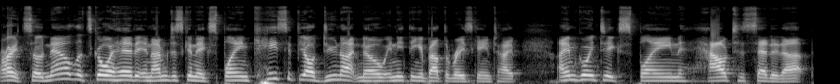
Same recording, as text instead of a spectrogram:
Alright, so now let's go ahead and I'm just going to explain, case if y'all do not know anything about the race game type, I am going to explain how to set it up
